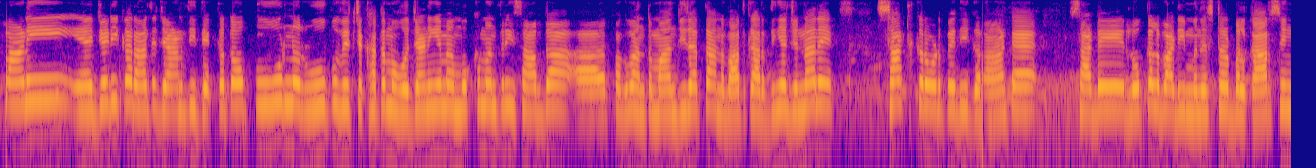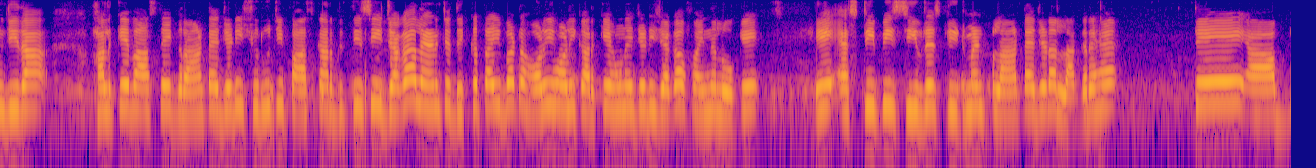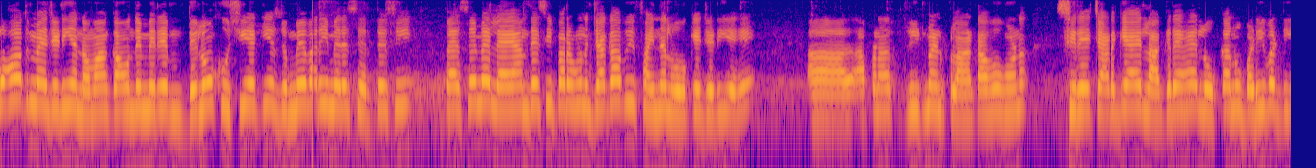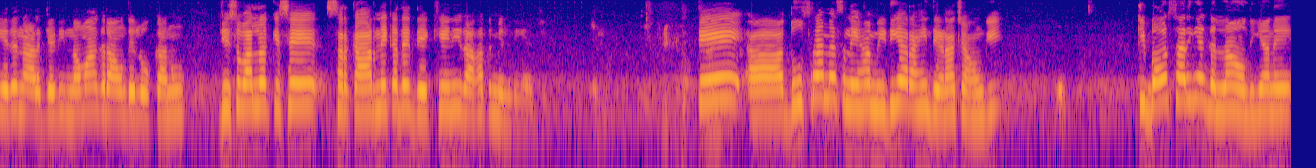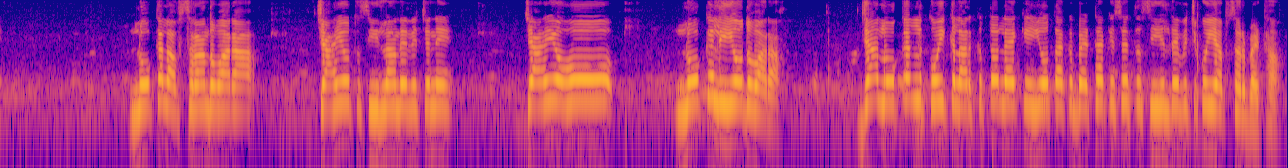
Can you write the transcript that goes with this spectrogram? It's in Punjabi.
ਪਾਣੀ ਜਿਹੜੀ ਘਰਾਂ 'ਚ ਜਾਣ ਦੀ ਦਿੱਕਤ ਉਹ ਪੂਰਨ ਰੂਪ ਵਿੱਚ ਖਤਮ ਹੋ ਜਾਣੀ ਹੈ। ਮੈਂ ਮੁੱਖ ਮੰਤਰੀ ਸਾਹਿਬ ਦਾ ਭਗਵੰਤ ਮਾਨ ਜੀ ਦਾ ਧੰਨਵਾਦ ਕਰਦੀ ਹਾਂ, ਜਿਨ੍ਹਾਂ ਨੇ 60 ਕਰੋੜ ਰੁਪਏ ਦੀ ਗ੍ਰਾਂਟ ਹੈ। ਸਾਡੇ local body minister Balkar Singh ji ਦਾ ਹਲਕੇ ਵਾਸਤੇ ਗ੍ਰਾਂਟ ਹੈ, ਜਿਹੜੀ ਸ਼ੁਰੂ 'ਚ ਹੀ ਪਾਸ ਕਰ ਦਿੱਤੀ ਸੀ। ਜਗ੍ਹਾ ਲੈਣ 'ਚ ਦਿੱਕਤ ਆਈ ਬਟ ਹੌਲੀ ਹੌਲੀ ਕਰਕੇ ਹੁਣ ਇਹ ਜਿਹੜੀ ਜਗ੍ਹਾ ਫਾਈਨਲ ਹੋ ਕੇ, ਇਹ ਐਸਟੀਪੀ ਸੀਵਰੇਜ ਟ੍ਰੀਟਮੈਂਟ ਪਲਾਂਟ ਹੈ, ਜਿਹੜਾ ਲੱਗ ਰਿਹਾ ਹੈ। ਤੇ ਬਹੁਤ ਮੈਂ ਜਿਹੜੀਆਂ ਨਵਾਂ ਗਾਉਂ ਦੇ ਮੇਰੇ ਦਿਲੋਂ ਖੁਸ਼ੀ ਹੈ ਕਿ ਇਹ ਜ਼ਿੰਮੇਵਾਰੀ ਮੇਰੇ ਸਿਰ ਤੇ ਸੀ। ਪੈਸੇ ਮੈਂ ਲੈ ਆਂਦੇ ਸੀ, ਪਰ ਹੁਣ ਜਗ੍ਹਾ ਵੀ ਫਾਈਨਲ ਹੋ ਕੇ ਜਿਹੜੀ ਇਹ ਆਪਣਾ ਟ੍ਰੀਟਮੈਂਟ ਪਲਾਂਟ ਆ ਉਹ ਹੁਣ ਸਿਰੇ ਚੜ ਗਿਆ, ਇਹ ਲੱਗ ਰਿਹਾ ਹੈ। ਲੋਕਾਂ ਨੂੰ ਬੜੀ ਵੱਡੀ ਇਹਦੇ ਨਾਲ ਜਿਹੜੀ ਨਵਾਂ ਗਰਾਊਂ ਦੇ ਲੋਕਾਂ ਨੂੰ, ਜਿਸ ਵੱਲ ਕਿਸੇ ਸਰਕਾਰ ਨੇ ਕਦੇ ਦੇਖੇ ਨਹੀਂ, ਰਾਹਤ ਮਿਲਣੀ ਹੈ ਜੀ। ਤੇ ਦੂਸਰਾ ਮੈਂ ਸੁਨੇਹਾ ਮੀਡੀਆ ਰਾਹੀਂ ਦੇਣਾ ਚਾਹੂੰਗੀ ਕਿ ਬਹੁਤ ਸਾਰੀਆਂ ਗੱਲਾਂ ਆਉਂਦੀਆਂ ਨੇ। ਲੋਕਲ ਅਫਸਰਾਂ ਦੁਆਰਾ ਚਾਹੇ ਉਹ ਤਹਿਸੀਲਾਂ ਦੇ ਵਿੱਚ ਨੇ, ਚਾਹੇ ਉਹ ਲੋਕਲ ਈਓ ਦੁਆਰਾ, ਜਾਂ ਲੋਕਲ ਕੋਈ ਕਲਰਕ ਤੋਂ ਲੈ ਕੇ ਈਓ ਤੱਕ ਬੈਠਾ ਕਿਸੇ ਤਹਿਸੀਲ ਦੇ ਵਿੱਚ ਕੋਈ ਅਫਸਰ ਬੈਠਾ।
